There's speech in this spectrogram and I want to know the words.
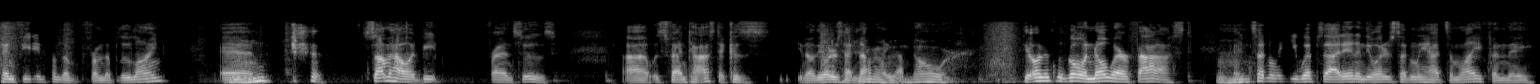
ten feet in from the from the blue line, and Mm-hmm. somehow it beat Francouz. Uh, it was fantastic because you know the Oilers had nothing. nowhere. The Oilers were going nowhere fast, Mhm. and suddenly he whips that in, and the Oilers suddenly had some life, and they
